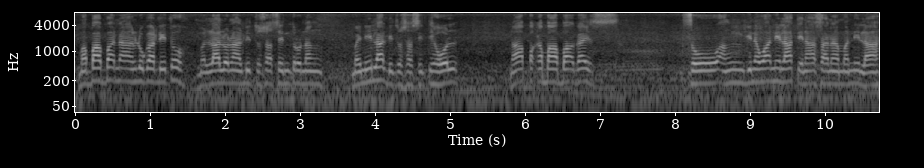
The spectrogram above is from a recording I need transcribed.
Mababa na ang lugar dito, lalo na dito sa sentro ng Manila, dito sa City Hall. Napakababa guys. So ang ginawa nila, tinaasa naman nila.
